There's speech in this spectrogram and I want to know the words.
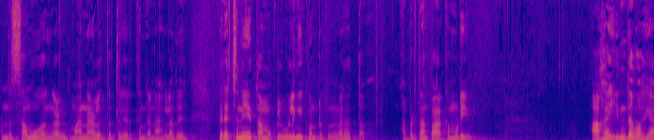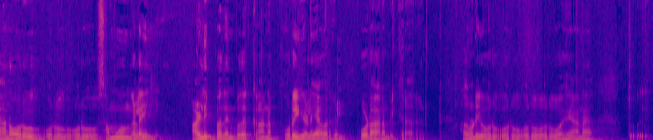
அந்த சமூகங்கள் மன அழுத்தத்தில் இருக்கின்றன அல்லது பிரச்சனையை தமக்குள் ஒழுங்கி கொண்டிருக்கின்றன அர்த்தம். அப்படித்தான் பார்க்க முடியும். ஆக இந்த வகையான ஒரு ஒரு ஒரு சமூகங்களை அழிப்பதென்பதற்கான பொறிகளை அவர்கள் போட ஆரம்பிக்கிறார்கள். அதனுடைய ஒரு ஒரு ஒரு ஒரு வகையான து-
